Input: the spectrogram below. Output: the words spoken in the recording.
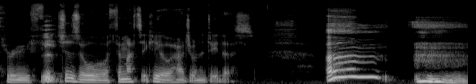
through features or thematically, or how do you want to do this? Um, hmm.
